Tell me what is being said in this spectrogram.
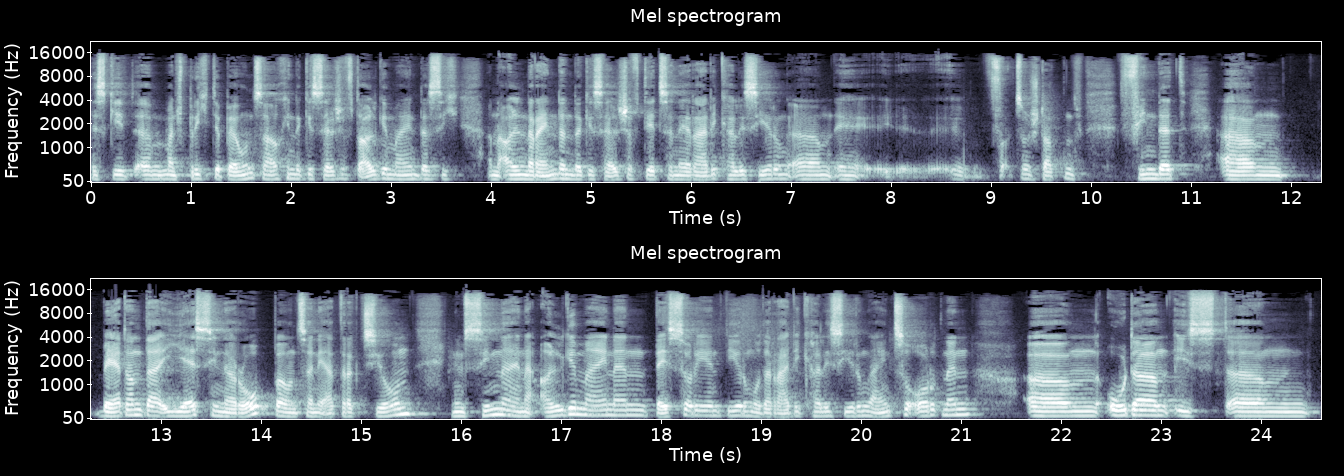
Es geht, äh, man spricht ja bei uns auch in der Gesellschaft allgemein, dass sich an allen Rändern der Gesellschaft jetzt eine Radikalisierung ähm, äh, äh, zustatten findet. Ähm, wäre dann der IS in Europa und seine Attraktion im Sinne einer allgemeinen Desorientierung oder Radikalisierung einzuordnen? Ähm, oder ist ähm,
